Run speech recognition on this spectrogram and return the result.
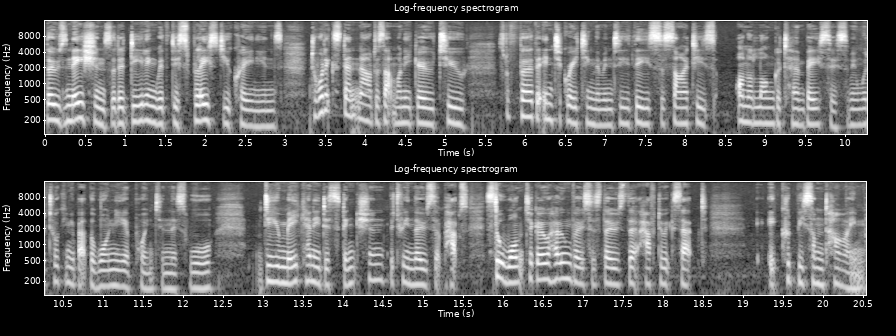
those nations that are dealing with displaced Ukrainians, to what extent now does that money go to sort of further integrating them into these societies on a longer term basis? I mean, we're talking about the one year point in this war. Do you make any distinction between those that perhaps still want to go home versus those that have to accept it could be some time?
